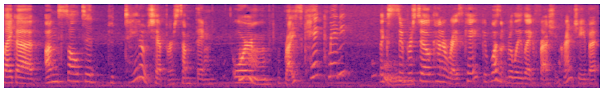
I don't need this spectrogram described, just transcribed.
like a unsalted potato chip or something, or huh. rice cake maybe, like Ooh. super stale kind of rice cake. It wasn't really like fresh and crunchy, but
